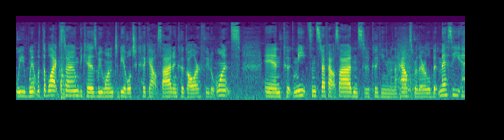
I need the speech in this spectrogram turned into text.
we went with the Blackstone because we wanted to be able to cook outside and cook all our food at once and cook meats and stuff outside instead of cooking them in the house where they're a little bit messy and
